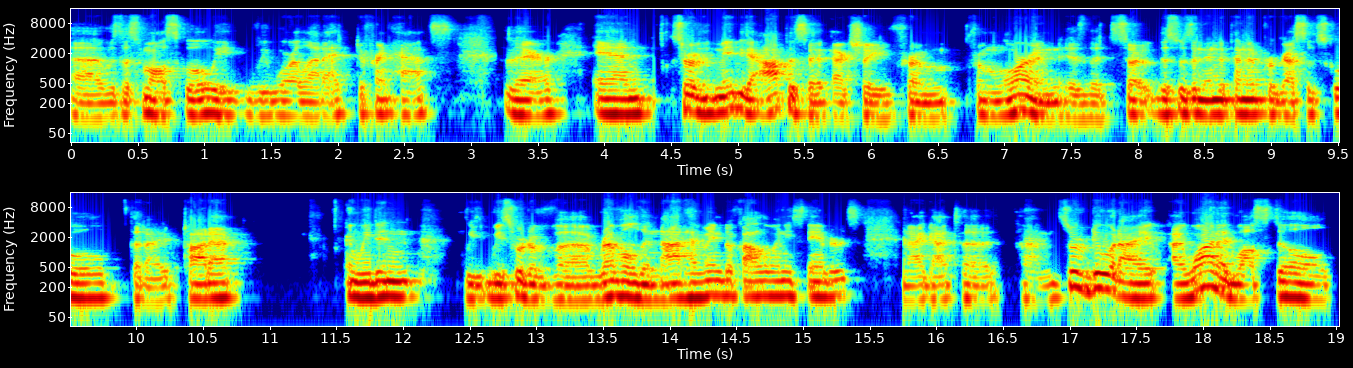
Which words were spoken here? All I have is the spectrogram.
Uh, it was a small school. We, we wore a lot of different hats there. And sort of maybe the opposite, actually, from, from Lauren is that so this was an independent progressive school that I taught at. And we didn't we, we sort of uh, reveled in not having to follow any standards. And I got to um, sort of do what I, I wanted while still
